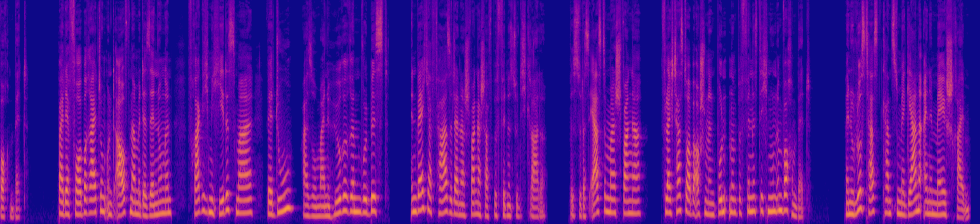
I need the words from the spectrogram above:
Wochenbett. Bei der Vorbereitung und Aufnahme der Sendungen frage ich mich jedes Mal, wer du, also meine Hörerin, wohl bist. In welcher Phase deiner Schwangerschaft befindest du dich gerade? Bist du das erste Mal schwanger? Vielleicht hast du aber auch schon entbunden und befindest dich nun im Wochenbett. Wenn du Lust hast, kannst du mir gerne eine Mail schreiben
